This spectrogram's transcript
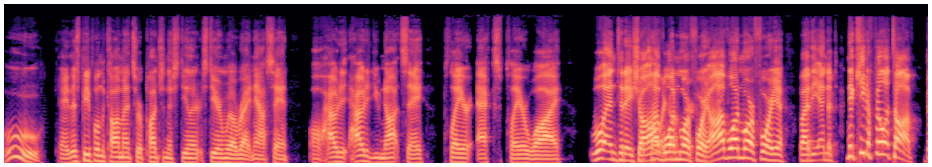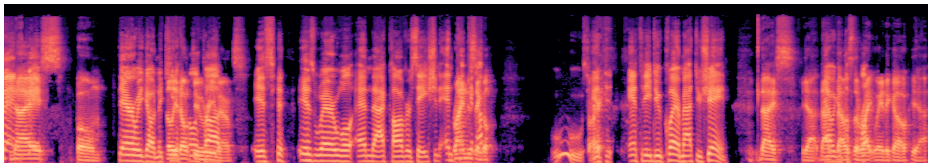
Ooh. Okay, there's people in the comments who are punching their steer- steering wheel right now saying, "Oh, how did how did you not say player X, player Y?" We'll end today's show. That's I'll have one more there. for you. I'll have one more for you by the end of Nikita Filatov. Bang. Nice. Boom. There we go. Nikita Really don't do rebounds. is is where we'll end that conversation. And Ryan it. Ooh, Sorry. Anthony, Anthony Duclair, Matt Duchene. Nice. Yeah, that, that was the the right way to go. Yeah.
